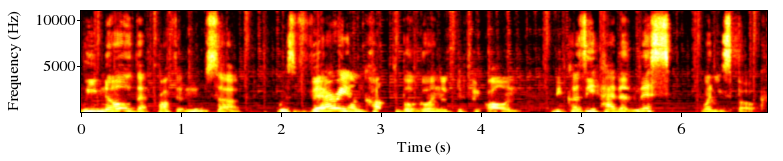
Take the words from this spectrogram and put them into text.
We know that Prophet Musa was very uncomfortable going up to Fir'aun because he had a lisp when he spoke.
